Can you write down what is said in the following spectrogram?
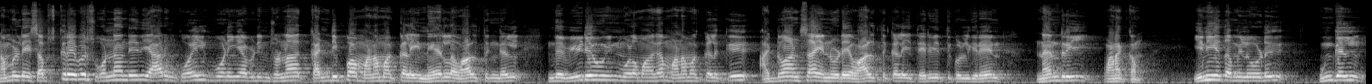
நம்மளுடைய சப்ஸ்கிரைபர்ஸ் ஒன்றாம் தேதி யாரும் கோயிலுக்கு போனீங்க அப்படின்னு சொன்னால் கண்டிப்பாக மணமக்களை நேரில் வாழ்த்துங்கள். இந்த வீடியோவின் மூலமாக மணமக்களுக்கு அட்வான்ஸாக என்னுடைய வாழ்த்துக்களை தெரிவித்துக் கொள்கிறேன். நன்றி வணக்கம். இனிய தமிழோடு உங்கள்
